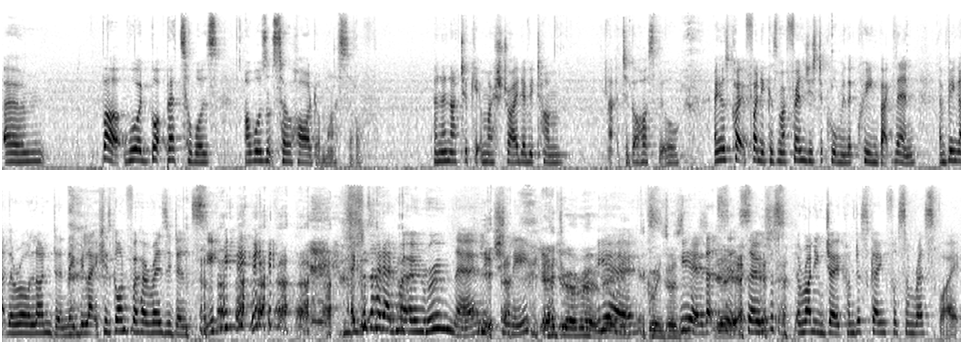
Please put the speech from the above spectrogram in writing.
Um, but what got better was I wasn't so hard on myself. And then I took it in my stride every time I had to go hospital. And it was quite funny because my friends used to call me the Queen back then. And being at the Royal London, they'd be like, she's gone for her residency. Because I had had my own room there, literally. You had your own room. Yeah. Really? The Queen's residence. Yeah, that's Yeah, it. yeah. So it was just a running joke. I'm just going for some respite.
